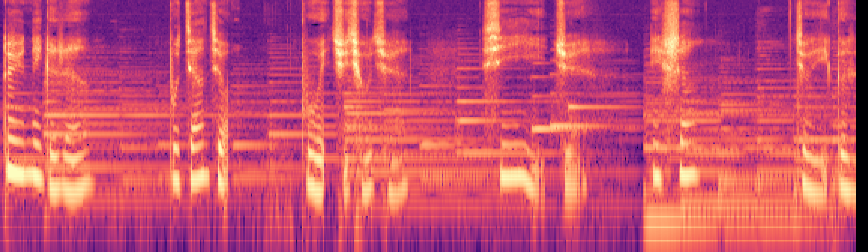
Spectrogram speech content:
对于那个人，不将就，不委曲求全，心意已决，一生就一个人，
